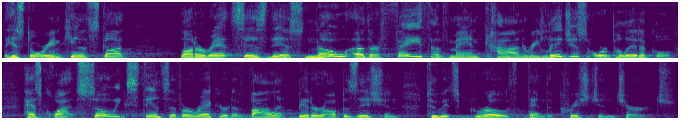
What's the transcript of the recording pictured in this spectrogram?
The historian Kenneth Scott Latourette says this No other faith of mankind, religious or political, has quite so extensive a record of violent, bitter opposition to its growth than the Christian church.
